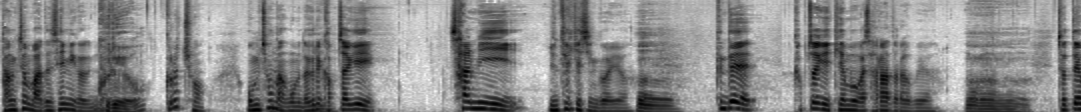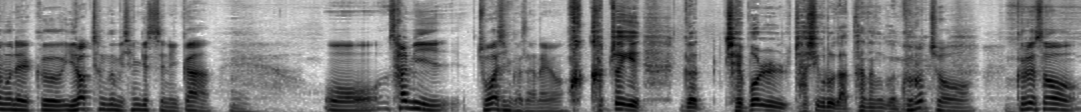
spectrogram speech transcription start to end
당첨받은 셈이거든요. 그래요? 그렇죠. 엄청난 음. 겁니다. 그래 음. 갑자기 삶이 윤택해진 거예요. 어. 근데 갑자기 계모가 잘하더라고요. 어. 저 때문에 그 일확천금이 생겼으니까 어. 어, 삶이 좋아진 거잖아요. 갑자기 그러니까 재벌 자식으로 나타난 거네. 그렇죠. 그래서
